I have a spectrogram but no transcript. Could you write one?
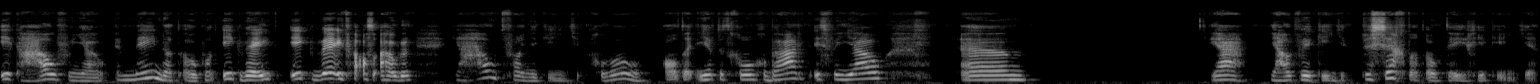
ik hou van jou. En meen dat ook, want ik weet, ik weet als ouder, je houdt van je kindje. Gewoon, altijd. Je hebt het gewoon gebaard, het is van jou. Um, ja, je houdt van je kindje. Dus zeg dat ook tegen je kindje.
